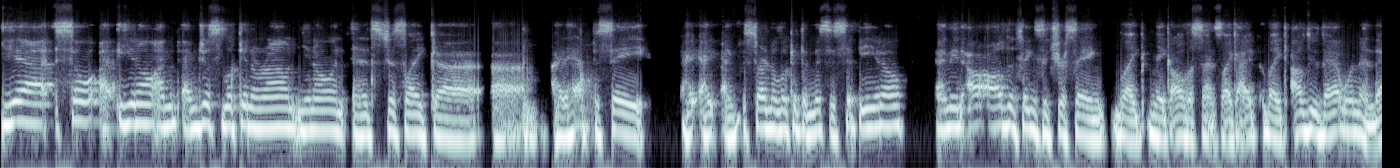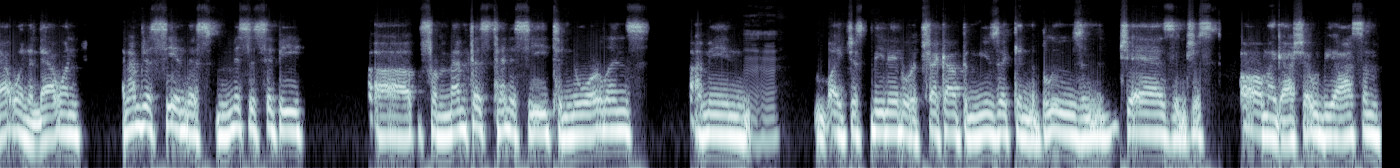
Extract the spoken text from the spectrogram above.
Yeah, so uh, you know, I'm I'm just looking around, you know, and, and it's just like uh, uh, I'd have to say, I, I, I'm starting to look at the Mississippi. You know, I mean, all, all the things that you're saying like make all the sense. Like I like I'll do that one and that one and that one, and I'm just seeing this Mississippi uh, from Memphis, Tennessee to New Orleans. I mean, like just being able to check out the music and the blues and the jazz and just oh my gosh, that would be awesome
